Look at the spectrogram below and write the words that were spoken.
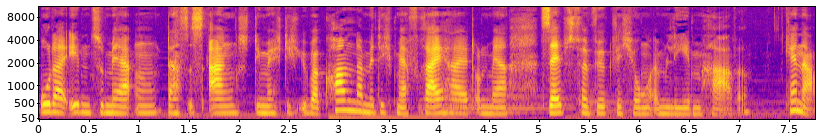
oder eben zu merken, das ist Angst, die möchte ich überkommen, damit ich mehr Freiheit und mehr Selbstverwirklichung im Leben habe. Genau.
